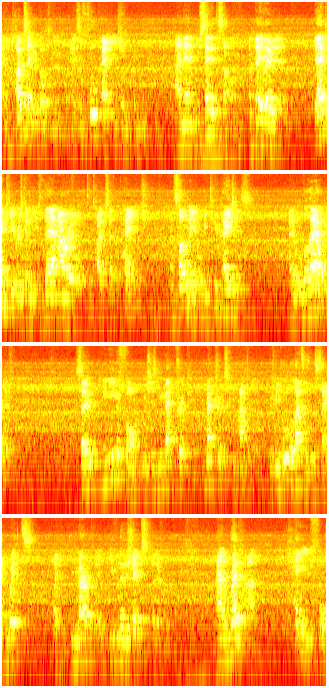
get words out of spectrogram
and you typeset your document and it's a full page, and then you send it to someone and they load it, their computer is going to use their Arial to typeset the page, and suddenly it will be two pages, and it will, the layout will be different. So you need a font which is metric metrics compatible, which means all the letters are the same widths, like numerically, even though the shapes are different. And Red Hat paid for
